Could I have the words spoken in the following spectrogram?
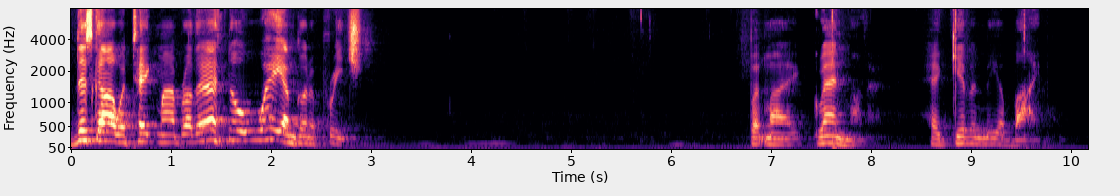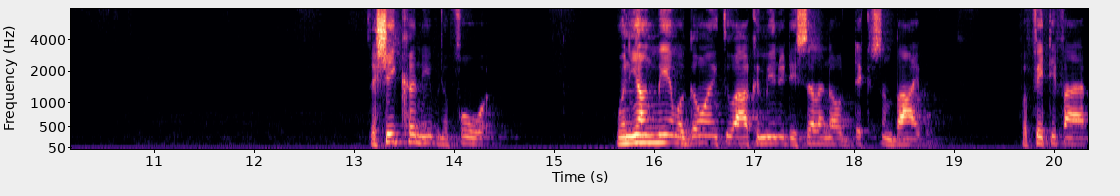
This God would take my brother, there's no way I'm going to preach. But my grandmother had given me a Bible that she couldn't even afford. When young men were going through our community selling old Dickinson Bible for $55.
